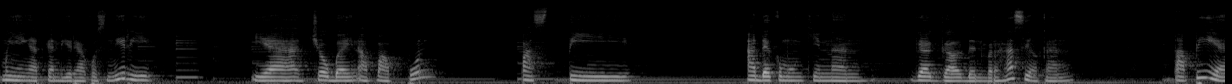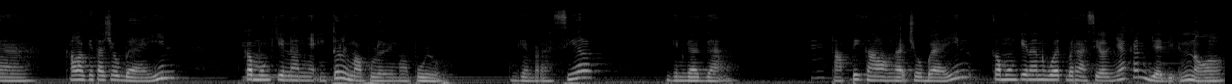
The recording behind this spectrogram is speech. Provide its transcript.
mengingatkan diri aku sendiri. ya cobain apa pun pasti ada kemungkinan gagal dan berhasil kan tapi ya kalau kita cobain kemungkinannya itu 50-50 mungkin berhasil mungkin gagal. Tapi kalau nggak cobain kemungkinan buat berhasilnya kan jadi nol.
